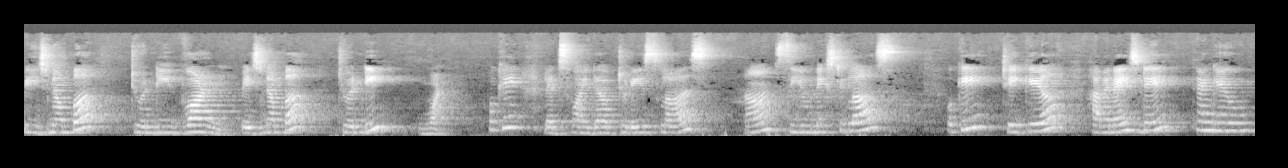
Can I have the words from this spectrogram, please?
പേജ് നമ്പർ 21 page number 21 okay let's wind up today's class. Uh, see you next class. Okay take care. Have a nice day. Thank you.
